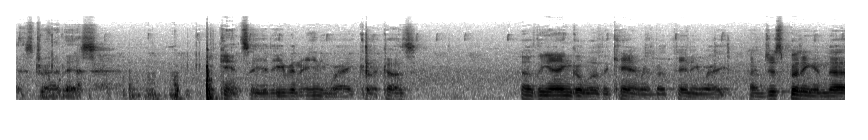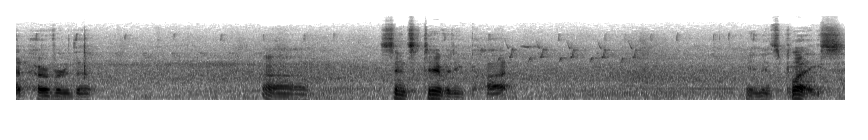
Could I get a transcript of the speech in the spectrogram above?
Let's try this. Can't see it even anyway because of the angle of the camera, but anyway, I'm just putting a nut over the uh, sensitivity pot in its place.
